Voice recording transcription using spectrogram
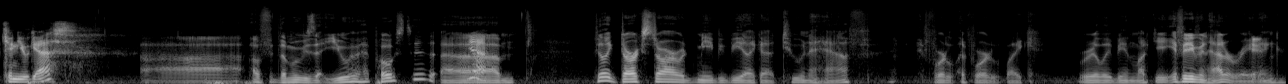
Can you guess? Uh, of the movies that you have posted. Um, Yeah. I feel like Dark Star would maybe be like a two and a half, if we're if we're like really being lucky. If it even had a rating.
